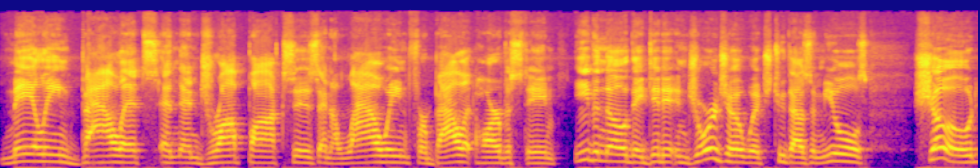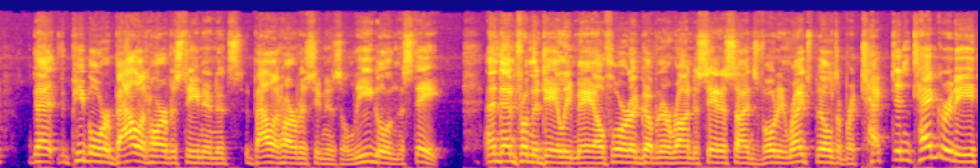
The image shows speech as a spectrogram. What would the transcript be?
mailing ballots and then drop boxes and allowing for ballot harvesting. Even though they did it in Georgia, which 2,000 Mules showed that people were ballot harvesting and it's ballot harvesting is illegal in the state. And then from the Daily Mail, Florida Governor Ron DeSantis signs voting rights bill to protect integrity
